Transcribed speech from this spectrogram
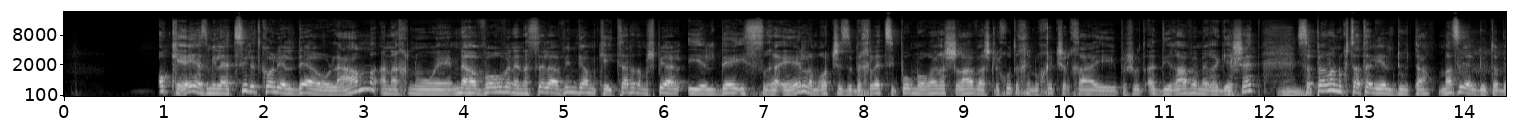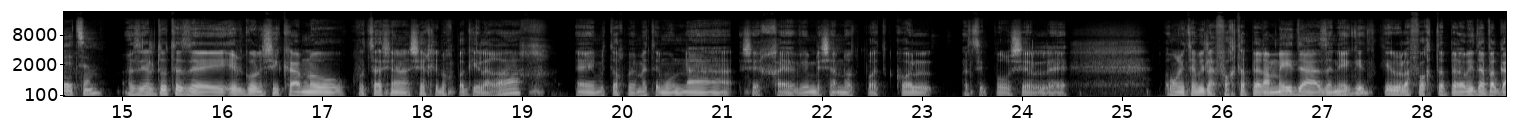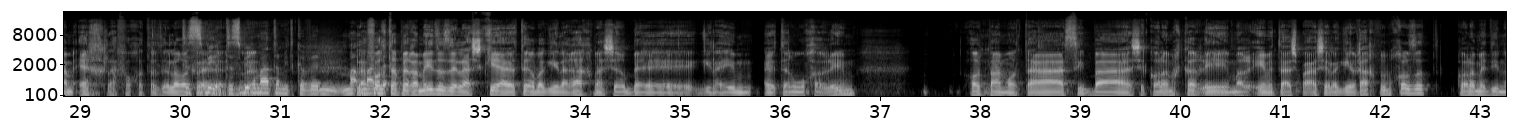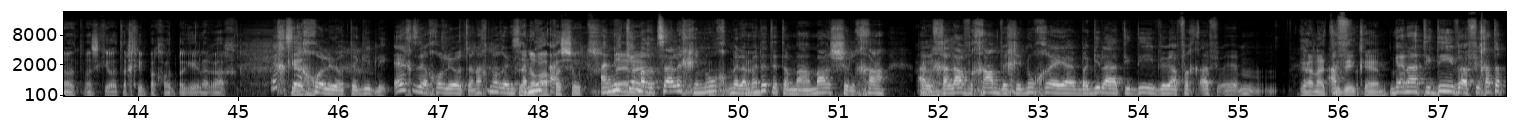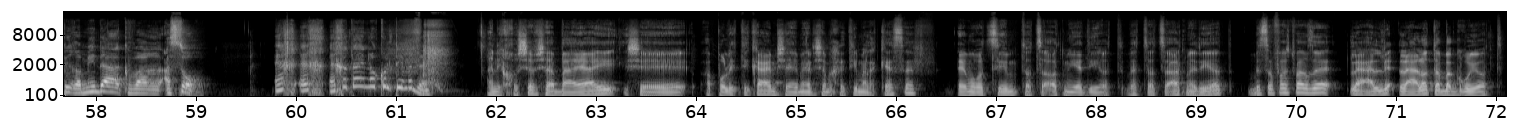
אוקיי, אז מלהציל את כל ילדי העולם, אנחנו אה, נעבור וננסה להבין גם כיצד אתה משפיע על ילדי ישראל, למרות שזה בהחלט סיפור מעורר השראה והשליחות החינוכית שלך היא פשוט אדירה ומרגשת. ספר לנו קצת על ילדותה, מה זה ילדותה בעצם? אז ילדותא זה ארגון שהקמנו קבוצה של אנשי חינוך בגיל הרך, אה, מתוך באמת אמונה שחייבים לשנות פה את כל הסיפור של, אה, אומרים תמיד להפוך את הפירמידה, אז אני אגיד כאילו להפוך את הפירמידה, אבל גם איך להפוך אותה, זה לא רק... תסביר, ל- תסביר ל- מה אתה מתכוון. מה- מה- להפוך את הפירמידה זה להשקיע יותר בגיל הרך מאשר בגילאים היותר מאוחרים. עוד פעם, אותה סיבה שכל המחקרים מראים את ההשפעה של הגיל הרך, ובכל זאת כל המדינות משקיעות הכי פחות בגיל הרך. איך זה כן. יכול להיות, תגיד לי, איך זה יכול להיות? אנחנו הרי... זה אני- נורא פשוט, אני בעיניי. כמרצה לחינוך מלמדת את המאמר שלך על חלב חם וחינוך אה, בגיל העתידי, והפך- הפ- גן עתידי, כן. גן העתידי והפיכת הפירמידה כבר עשור. איך, איך, איך עדיין לא קולטים את זה? אני חושב שהבעיה היא שהפוליטיקאים שהם אלה שמחליטים על הכסף, הם רוצים תוצאות מיידיות, ותוצאות מיידיות בסופו של דבר זה להעל- להעלות את הבגרויות.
